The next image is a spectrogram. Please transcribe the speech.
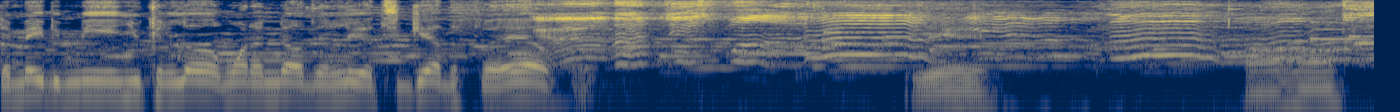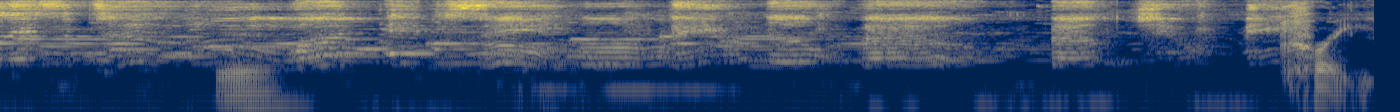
Then maybe me and you can love one another and live together forever. Yeah. Uh huh. Yeah. Crazy.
